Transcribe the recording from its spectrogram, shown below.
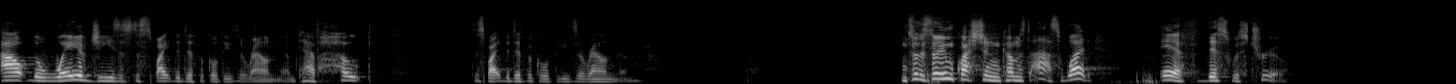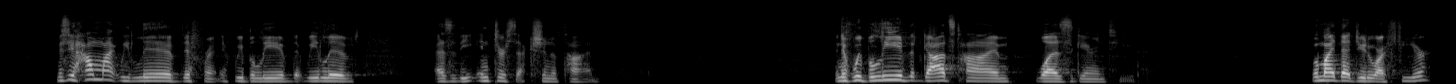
out the way of Jesus despite the difficulties around them, to have hope despite the difficulties around them. And so the same question comes to us what if this was true? You see, how might we live different if we believed that we lived as the intersection of time. And if we believe that God's time was guaranteed, what might that do to our fear?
